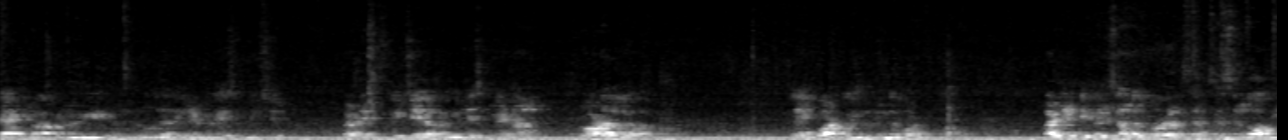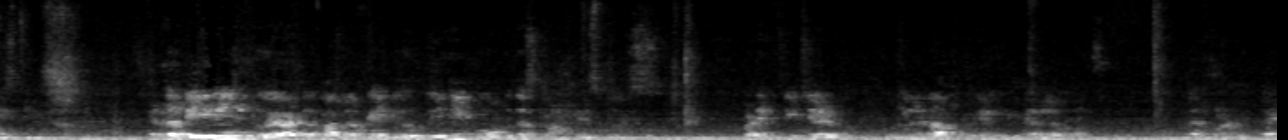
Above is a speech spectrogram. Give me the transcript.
backlog and we will do the relative estimation. But in future, we will estimate on broader level, like what we do in the waterfall. But it depends on the product success and all these things. At the beginning, we at the couple of failure, we may go to the Scrum principles. But in future, we will adopt to a bigger level. That's what I.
